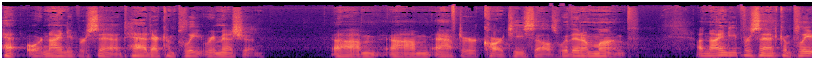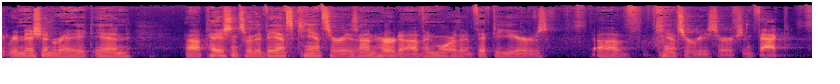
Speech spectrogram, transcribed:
ha- or 90%, had a complete remission um, um, after CAR T cells within a month a 90% complete remission rate in uh, patients with advanced cancer is unheard of in more than 50 years of cancer research. In fact,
